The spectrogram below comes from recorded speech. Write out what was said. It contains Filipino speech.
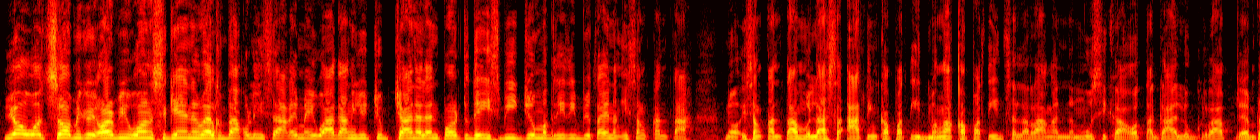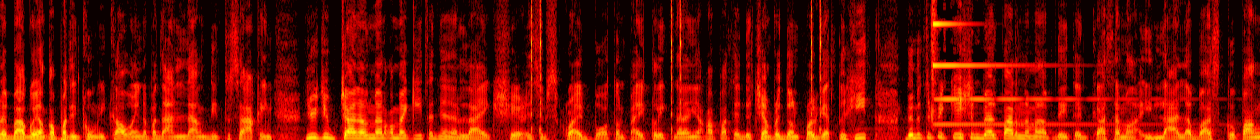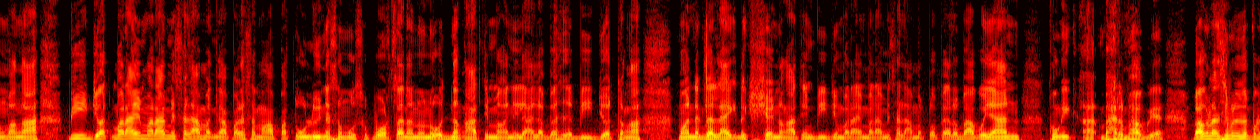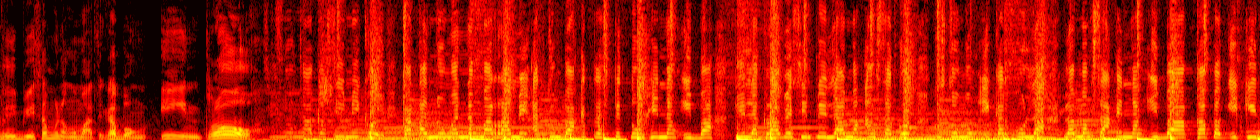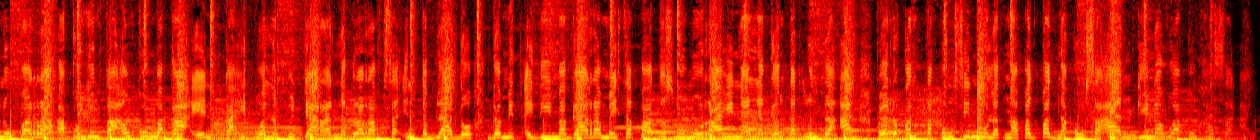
Yo, what's up? Mikoy RB once again and welcome back ulit sa akin may wagang YouTube channel and for today's video magre-review tayo ng isang kanta no, isang kanta mula sa ating kapatid, mga kapatid sa larangan ng musika o Tagalog rap. Siyempre, bago yung kapatid, kung ikaw ay napadaan lang dito sa aking YouTube channel, meron ka makikita dyan na like, share, and subscribe button. Pa-click na lang yung kapatid. At siyempre, don't forget to hit the notification bell para naman updated ka sa mga ilalabas ko pang mga video. At maraming maraming salamat nga pala sa mga patuloy na sumusuporta, nanonood ng ating mga nilalabas na video at mga, mga nagla-like, nag-share ng ating video. Maraming maraming salamat po. Pero bago yan, kung ik- ah, bago yan, Bago lang simulan ng pag-review, isa munang umati ka intro. Sino nga ba si Mikoy? Katanungan ng marami at kung bakit respetuhin ng iba. Tila grabe, simple lamang ang sagot. Gusto mong ikalkula lamang sa akin ng iba. Kapag ikinumpara Ako yung taong kumakain. Kahit walang kutsara Nagrarap sa entablado, damit ay di magara May sapatos mumurahin halagang tatlong daan. Pero kanta kong sinulat napadpad na kung saan. Ginawa kong hasaan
